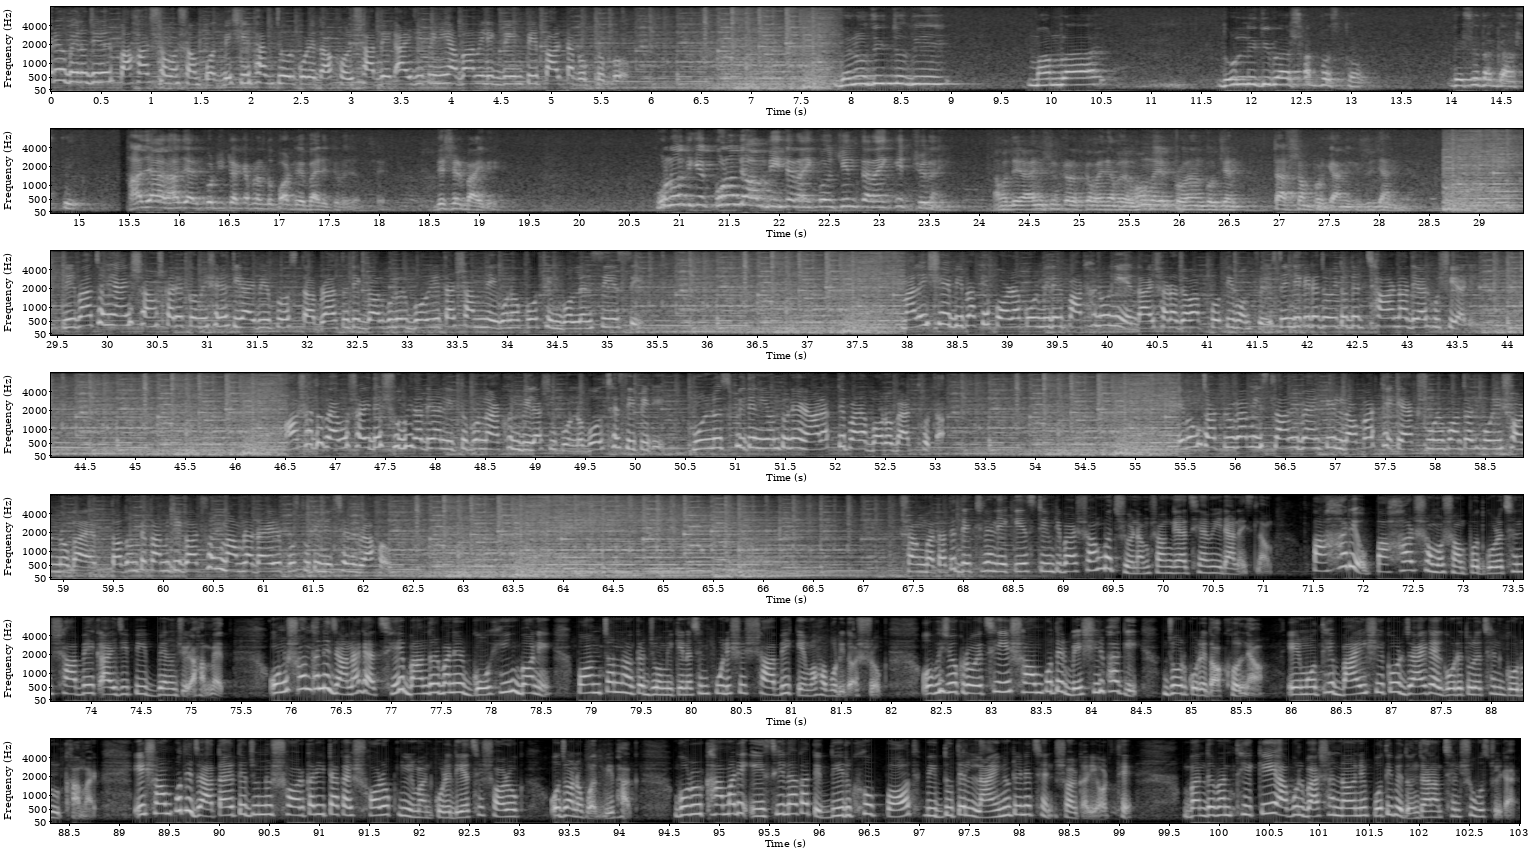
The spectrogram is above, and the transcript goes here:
পাহাড়ে ও বেনজিরের পাহাড় সম সম্পদ বেশিরভাগ জোর করে দখল। সাবেক আইজিপি নিয়ে আওয়ামী লীগ বিএনপির পাল্টা বক্তব্য। বেনজির যদি মামলায় দুর্নীতিবাদ সাব্যস্ত দেশে তাকে আসতে হাজার হাজার কোটি টাকা আপনার লোপাট হয়ে বাইরে চলে যাচ্ছে দেশের বাইরে। কোনো দিকে কোনো জবাব দিতে নাই কোনো চিন্তা নাই কিচ্ছু নাই। আমাদের আইন শৃঙ্খলা রক্ষা বাহিনী আমাদের হোমের প্রধান বলছেন তার সম্পর্কে আমি কিছু জানি না। নির্বাচনী আইন সংস্কারের কমিশনে টিআইবির প্রস্তাব। রাজনৈতিক দলগুলোর বৈরিতার সামনে এগোনো কঠিন বললেন সিএসসি মালয়েশিয়ার বিপাকে পড়া কর্মীদের পাঠানো নিয়ে দায় সারা জবাব প্রতিমন্ত্রী। সিন্ডিকেটে জড়িতদের ছাড় না দেওয়ার হুঁশিয়ারি। অসাধু ব্যবসায়ীদের সুবিধা দেওয়া নিত্যপণ্য এখন বিলাসী পণ্য বলছে সিপিডি। মূল্যস্ফীতি নিয়ন্ত্রণে না রাখতে পারা বড় ব্যর্থতা। এবং চট্টগ্রামে ইসলামী ব্যাংকের লকার থেকে একশো উনপঞ্চাশ ভরি স্বর্ণ গায়েব। তদন্ত কমিটি গঠন, মামলা দায়েরের প্রস্তুতি নিচ্ছেন গ্রাহক। সংবাদদাতে দেখছিলেন একেএস টিমটি বার সংবাদ শিরোনাম। সঙ্গে আছি আমি ইরানা ইসলাম। পাহাড়েও পাহাড় সম সম্পদ গড়েছেন সাবেক আইজিপি বেনজির আহমেদ। অনুসন্ধানে জানা গেছে, বান্দরবানের গহীন বনে পঞ্চান্ন একর জমি কিনেছেন পুলিশের সাবেক এ মহাপরিদর্শক। অভিযোগ রয়েছে, এই সম্পদের বেশিরভাগই জোর করে দখল নেওয়া। এর মধ্যে বাইশ একর জায়গায় গড়ে তুলেছেন গরুর খামার। এ সম্পদে যাতায়াতের জন্য সরকারি টাকায় সড়ক নির্মাণ করে দিয়েছে সড়ক ও জনপদ বিভাগ। গরুর খামারে এসি লাগাতে দীর্ঘ পথ বিদ্যুতের লাইনও টেনেছেন সরকারি অর্থে। বান্দরবান থেকে আবুল বাসার নয়নের প্রতিবেদন জানাচ্ছেন শুভশ্রী রায়।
